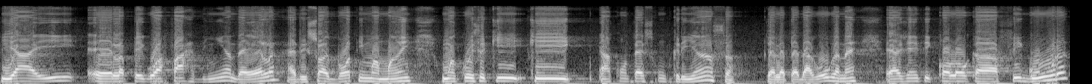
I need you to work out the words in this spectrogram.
E aí ela pegou a fardinha dela, ela disse, olha, bota em mamãe, uma coisa que, que acontece com criança, que ela é pedagoga, né? É a gente coloca a figura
